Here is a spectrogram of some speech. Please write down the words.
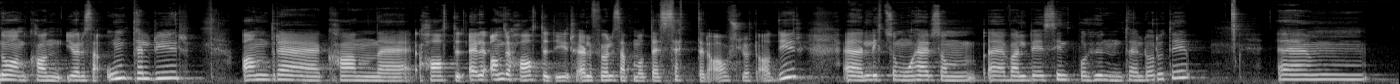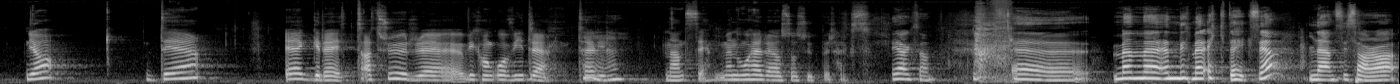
Noen kan gjøre seg om til dyr. Andre, kan, eh, hate, eller andre hater dyr, eller føler seg på en måte sett eller avslørt av dyr. Eh, litt som hun her som er veldig sint på hunden til Dorothy. Um, ja, det er greit. Jeg tror eh, vi kan gå videre til Nancy. Men hun her er også superheks. Ja, ikke sant. Eh, men eh, en litt mer ekte heks igjen. Nancy Sarah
